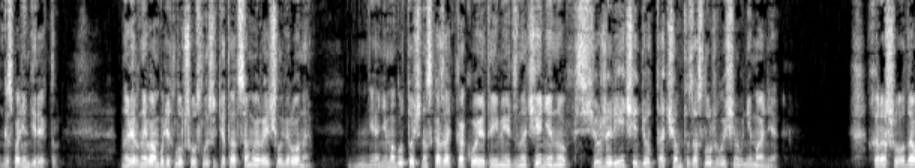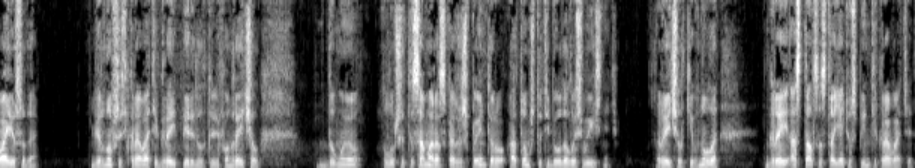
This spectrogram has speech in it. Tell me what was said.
«Господин директор, наверное, вам будет лучше услышать это от самой Рэйчел Вероны. Я не могу точно сказать, какое это имеет значение, но все же речь идет о чем-то заслуживающем внимания. Хорошо, давай ее сюда. Вернувшись к кровати, Грей передал телефон Рэйчел. Думаю, лучше ты сама расскажешь Пейнтеру о том, что тебе удалось выяснить. Рэйчел кивнула. Грей остался стоять у спинки кровати.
